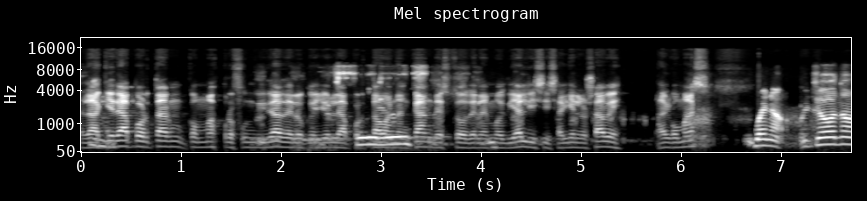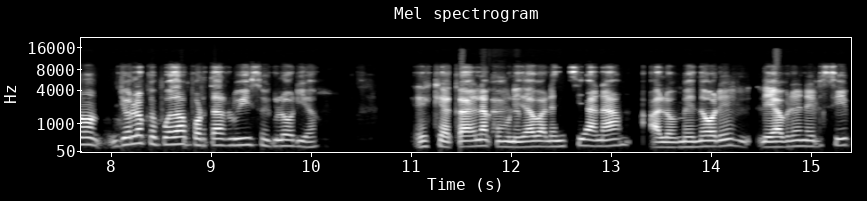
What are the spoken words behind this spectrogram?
la quiere aportar con más profundidad de lo que yo le aportaba a Nancan de esto de la hemodiálisis? ¿Alguien lo sabe? ¿Algo más? Bueno, yo no, yo lo que puedo aportar, Luis, soy Gloria, es que acá en la comunidad valenciana a los menores le abren el SIP,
